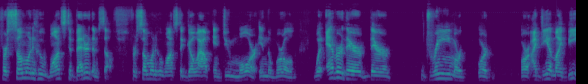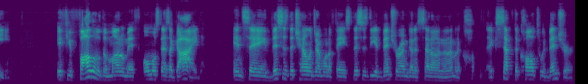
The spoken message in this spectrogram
for someone who wants to better themselves, for someone who wants to go out and do more in the world, whatever their their dream or or or idea might be, if you follow the monomyth almost as a guide and say this is the challenge I want to face, this is the adventure I'm going to set on and I'm going to accept the call to adventure,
